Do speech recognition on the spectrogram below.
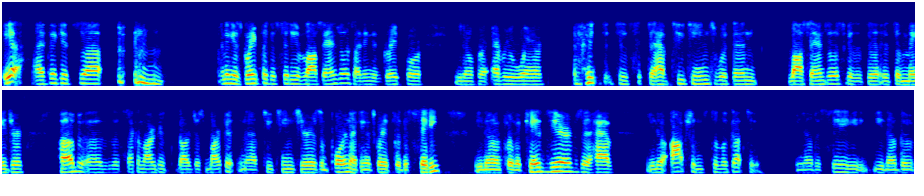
Yeah, I think it's uh, I think it's great for the city of Los Angeles. I think it's great for you know for everywhere to, to to have two teams within Los Angeles because it's a it's a major hub, uh, the second largest largest market, and to have two teams here is important. I think it's great for the city, you know, and for the kids here to have you know options to look up to, you know, to see you know the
